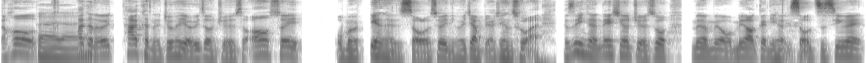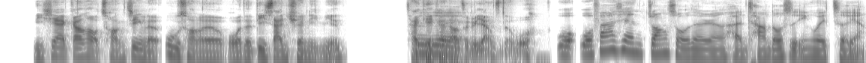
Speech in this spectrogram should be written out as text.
然后他可能会他可能就会有一种觉得说：“哦，所以。”我们变很熟了，所以你会这样表现出来。可是你可能内心又觉得说，没有没有，我没有要跟你很熟，只是因为你现在刚好闯进了、误闯了我的第三圈里面，才可以看到这个样子的我。我我发现装熟的人很常都是因为这样，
